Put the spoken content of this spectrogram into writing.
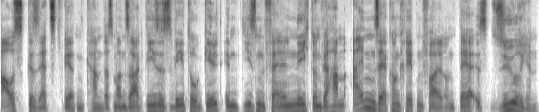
ausgesetzt werden kann, dass man sagt, dieses Veto gilt in diesen Fällen nicht. Und wir haben einen sehr konkreten Fall und der ist Syrien.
